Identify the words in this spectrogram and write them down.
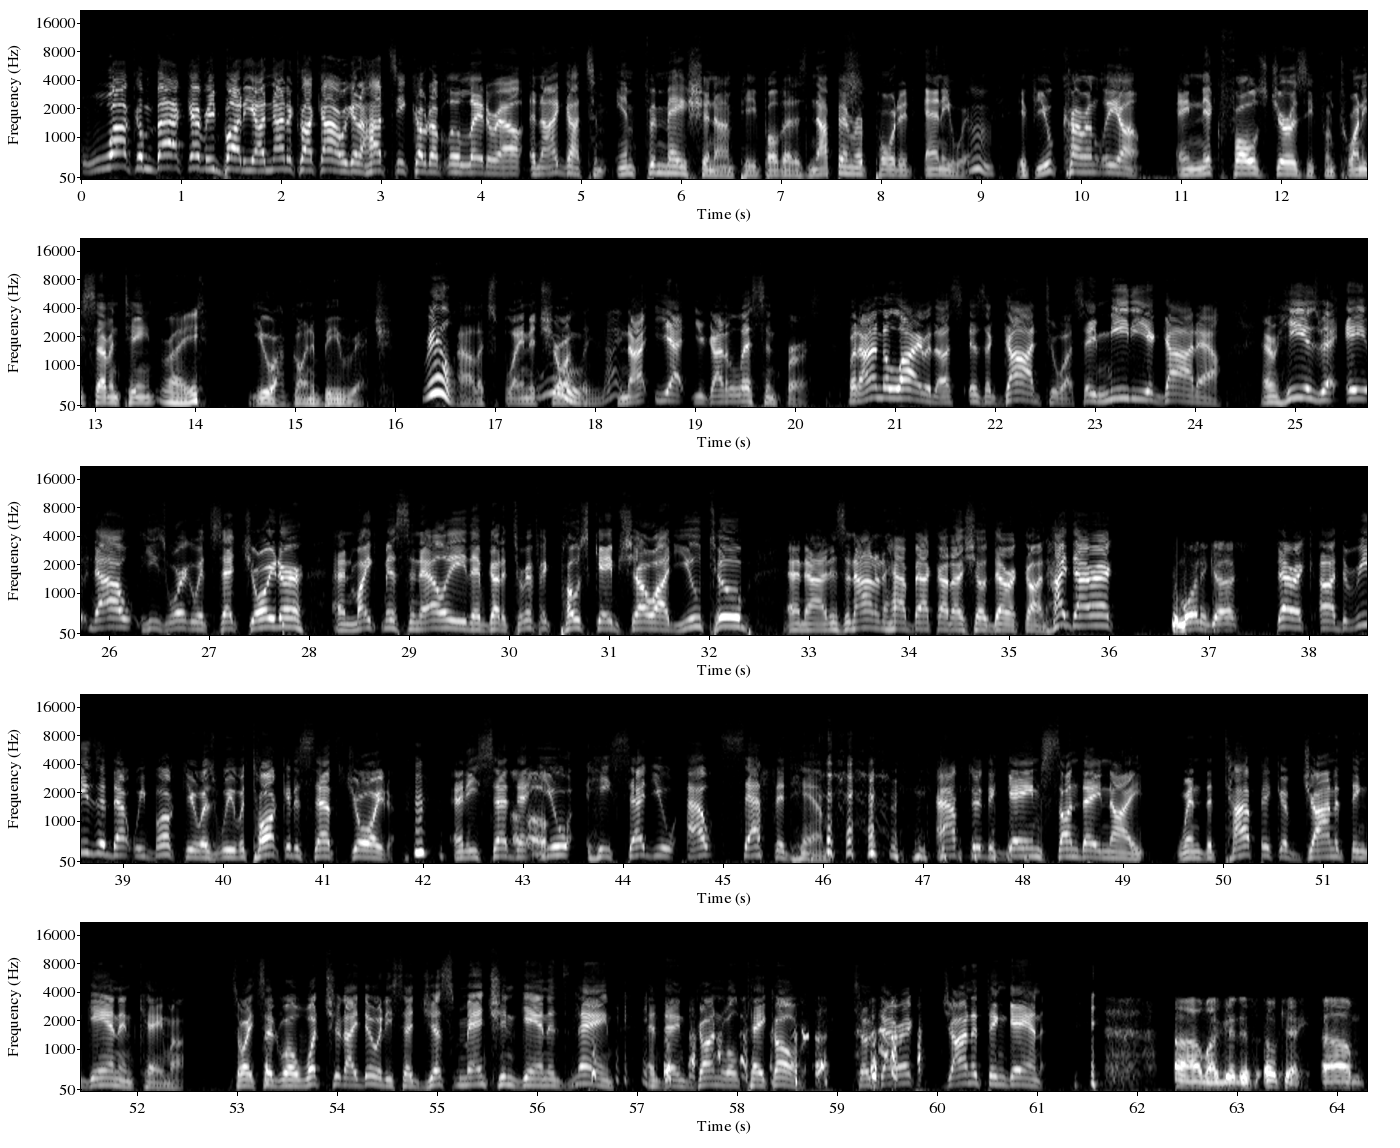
Welcome back, everybody. On 9 o'clock hour, we got a hot seat coming up a little later out, and I got some information on people that has not been reported anywhere. Hmm. If you currently own a Nick Foles jersey from 2017, Right. you are going to be rich. Really? I'll explain it shortly. nice. Not yet. You got to listen first. But on the line with us is a god to us, a media god, Al. And he is a, now he's working with Seth Joyner and Mike Missanelli. They've got a terrific post game show on YouTube. And uh, it is an honor to have back on our show Derrick Gunn. Hi, Derrick. Good morning, guys. Derrick, uh, the reason that we booked you is we were talking to Seth Joyner, and he said that Uh-oh. you he said you out Sethed him after the game Sunday night when the topic of Jonathan Gannon came up. So I said, "Well, what should I do?" And he said, "Just mention Gannon's name, and then Gunn will take over." So, Derrick, Jonathan Gannon. Oh my goodness. Okay. Um,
